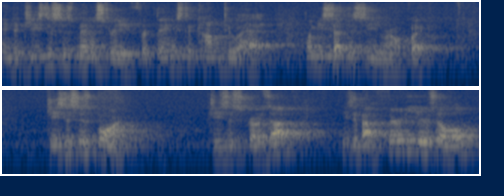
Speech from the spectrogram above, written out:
into Jesus' ministry for things to come to a head. Let me set the scene real quick. Jesus is born. Jesus grows up. He's about 30 years old.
